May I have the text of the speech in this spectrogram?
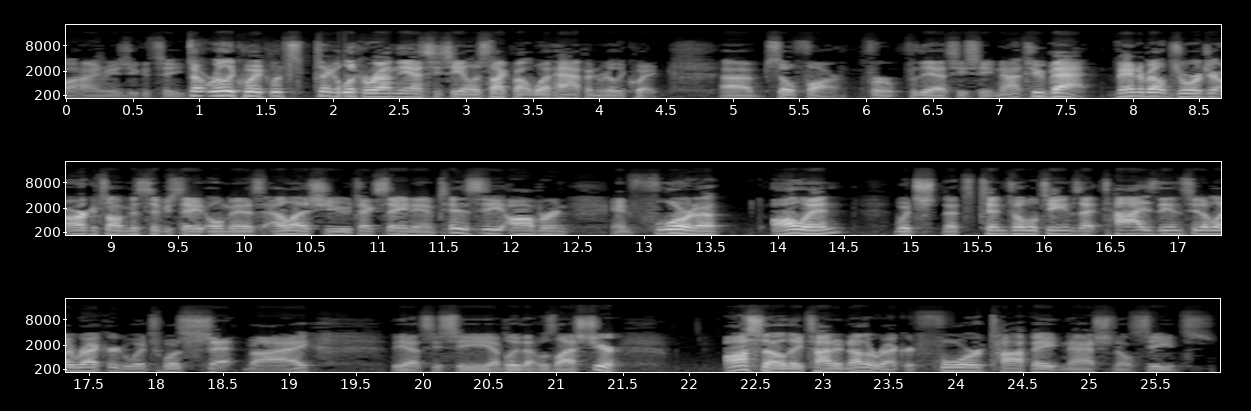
behind me, as you can see. So, really quick, let's take a look around the SEC and let's talk about what happened really quick uh, so far for, for the SEC. Not too bad. Vanderbilt, Georgia, Arkansas, Mississippi State, Ole Miss, LSU, Texas A&M, Tennessee, Auburn, and Florida all in, which that's 10 total teams. That ties the NCAA record, which was set by the SEC. I believe that was last year. Also, they tied another record: four top eight national seeds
